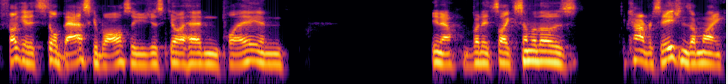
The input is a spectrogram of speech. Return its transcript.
fuck it, it's still basketball. So you just go ahead and play and, you know, but it's like some of those conversations, I'm like?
